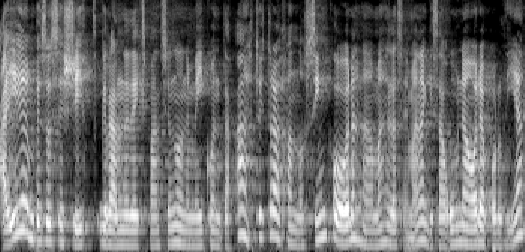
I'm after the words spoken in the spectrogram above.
ahí empezó ese shift grande de expansión donde me di cuenta, ah, estoy trabajando cinco horas nada más en la semana, quizá una hora por día,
